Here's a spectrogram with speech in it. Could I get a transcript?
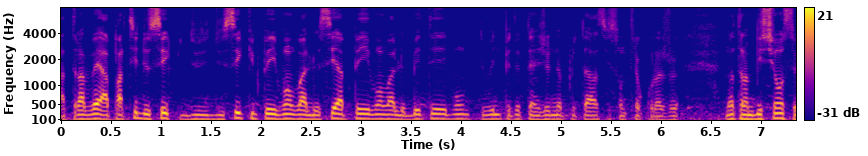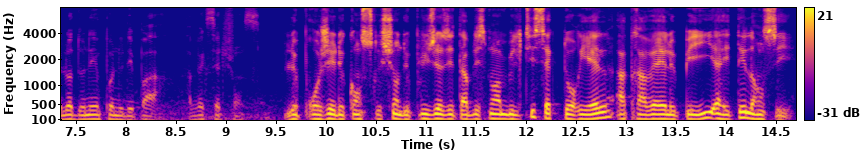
à travers, à partir du, CQP, ils vont voir le CAP, ils vont voir le BT, ils vont devenir peut-être ingénieurs plus tard s'ils sont très courageux. Notre ambition, c'est leur donner un point de départ avec cette chance. Le projet de construction de plusieurs établissements multisectoriels à travers le pays a été lancé.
